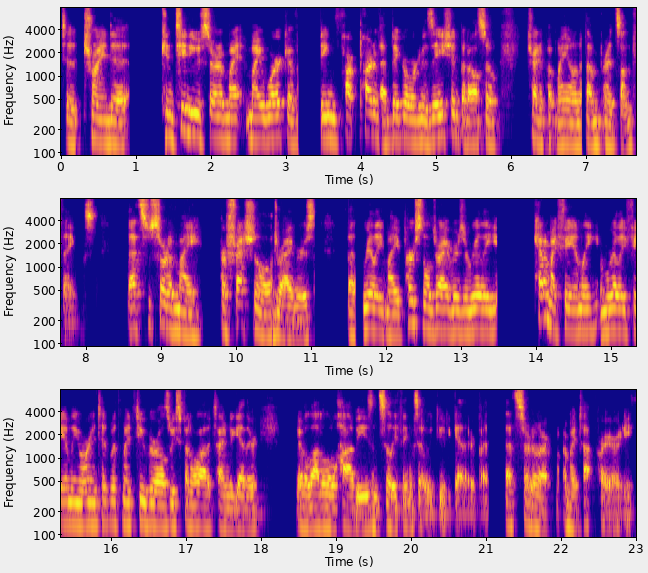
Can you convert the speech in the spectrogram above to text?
to trying to continue sort of my, my work of being part, part of a bigger organization, but also trying to put my own thumbprints on things. That's sort of my professional drivers. But really, my personal drivers are really kind of my family. I'm really family oriented with my two girls. We spend a lot of time together. We have a lot of little hobbies and silly things that we do together, but that's sort of our, our my top priority.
